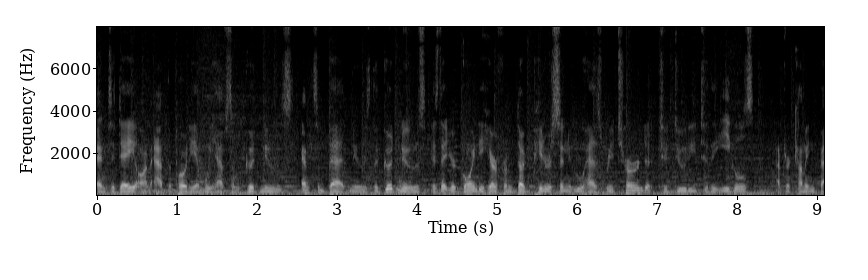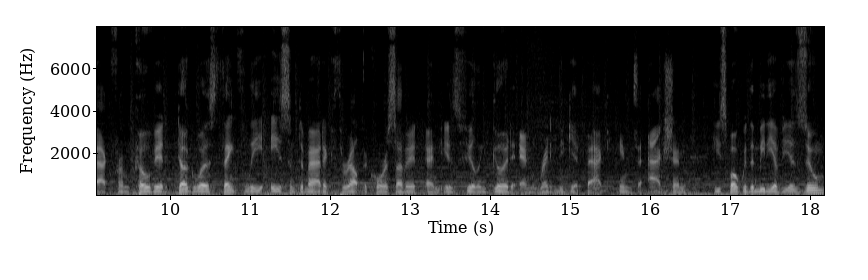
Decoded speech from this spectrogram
and today on At the Podium, we have some good news and some bad news. The good news is that you're going to hear from Doug Pederson, who has returned to duty to the Eagles after coming back from COVID. Doug was thankfully asymptomatic throughout the course of it and is feeling good and ready to get back into action. He spoke with the media via Zoom,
